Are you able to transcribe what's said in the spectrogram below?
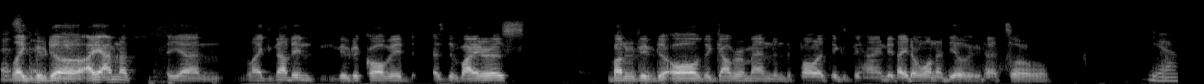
That's like with the. I I'm not yeah like not in with the COVID as the virus, but with the all the government and the politics behind it. I don't want to deal with that. So yeah.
